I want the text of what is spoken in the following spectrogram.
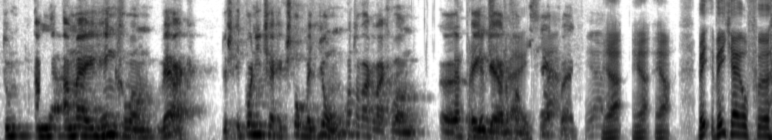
toen aan, aan, mij hing gewoon werk. Dus ik kon niet zeggen, ik stop met jong, want dan waren wij gewoon een derde van de ja. kwijt. Ja, ja, ja. Weet, weet jij of, uh,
